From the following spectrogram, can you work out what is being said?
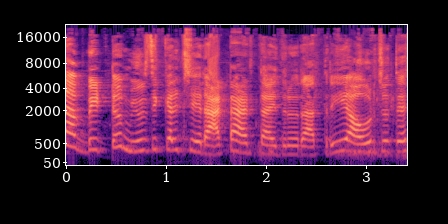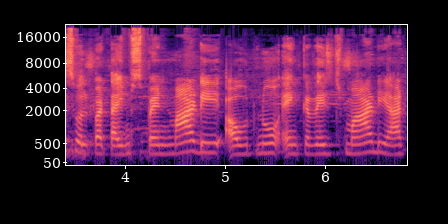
ನ ಬಿಟ್ಟು ಮ್ಯೂಸಿಕಲ್ ಚೇರ್ ಆಟ ಆಡ್ತಾ ಇದ್ರು ರಾತ್ರಿ. ಅವ್ರ ಜೊತೆ ಸ್ವಲ್ಪ ಟೈಮ್ ಸ್ಪೆಂಡ್ ಮಾಡಿ ಅವ್ರನ್ನೂ ಎಂಕರೇಜ್ ಮಾಡಿ ಆಟ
